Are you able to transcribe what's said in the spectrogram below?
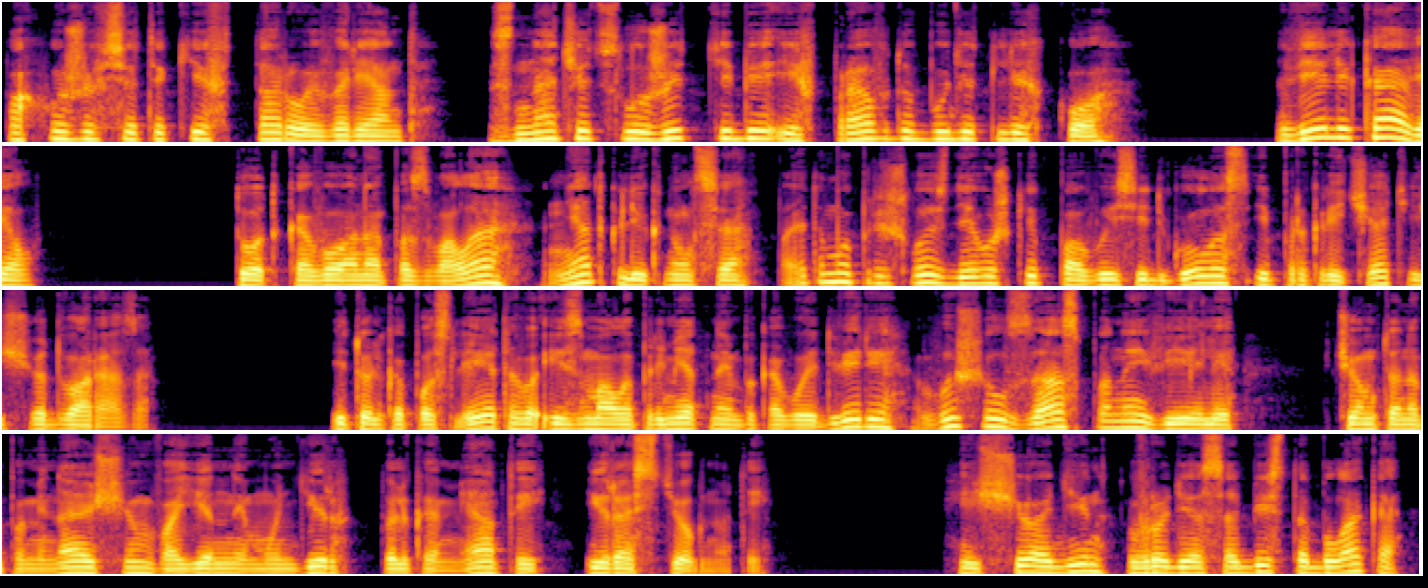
Похоже, все-таки второй вариант, Значит, служить тебе и вправду будет легко. Великавел!» Тот, кого она позвала, не откликнулся, поэтому пришлось девушке повысить голос и прокричать еще два раза. И только после этого из малоприметной боковой двери вышел заспанный Вели в чем-то напоминающем военный мундир, только мятый и расстегнутый. Еще один, вроде особиста Блака –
